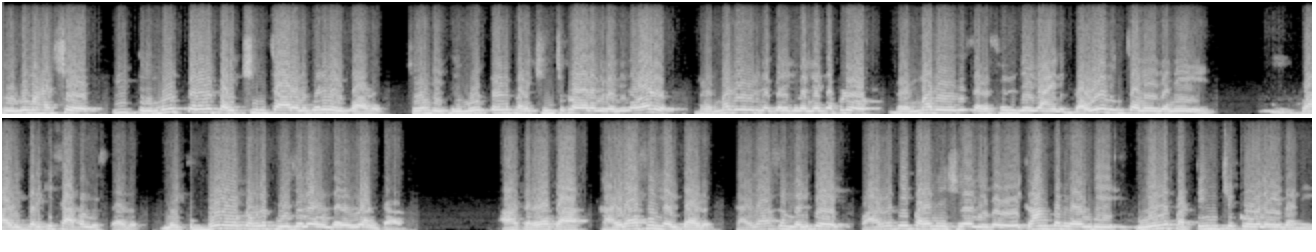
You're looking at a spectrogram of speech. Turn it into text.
భృగు మహర్షి ఈ త్రిమూర్తులను పరీక్షించాలనుకుని వెళ్తాడు. చూడండి త్రిమూర్తులను పరీక్షించుకోవాలని వెళ్ళిన వాడు బ్రహ్మదేవుడి దగ్గరికి వెళ్ళేటప్పుడు బ్రహ్మదేవుడు సరస్వతి దేవి ఆయన గౌరవించలేదని వాళ్ళిద్దరికి శాపం ఇస్తాడు. మీకు భూలోకంలో పూజలో ఉండవు అంటాడు. ఆ తర్వాత కైలాసం వెళ్తాడు. కైలాసం వెళితే పార్వతీ పరమేశ్వరులు ఏదో ఏకాంతంలో ఉంది వీళ్ళు పట్టించుకోలేదని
